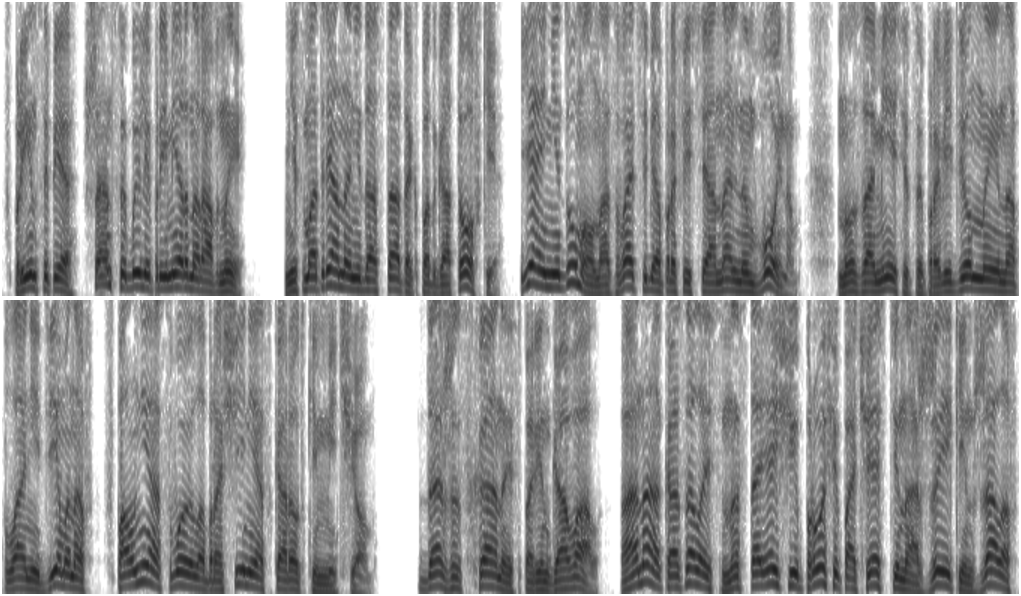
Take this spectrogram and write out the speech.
В принципе, шансы были примерно равны. Несмотря на недостаток подготовки, я и не думал назвать себя профессиональным воином, но за месяцы, проведенные на плане демонов, вполне освоил обращение с коротким мечом. Даже с Ханой спарринговал. Она оказалась настоящей профи по части ножей, кинжалов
